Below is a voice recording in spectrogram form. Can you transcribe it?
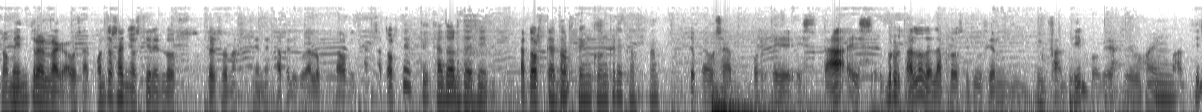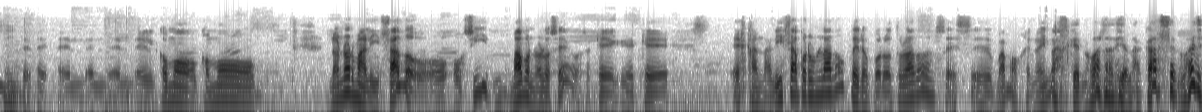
no me entra en la O sea, ¿cuántos años tienen los personajes en esta película, los protagonistas? ¿14? 14, sí. 14, ¿no? 14 en concreto. Ah. O sea, por- eh, está, es brutal lo de la prostitución infantil, porque es Mm, infantil. sí. El, el, el, el cómo, cómo, no normalizado, o, o sí, vamos, no lo sé, o sea, que, que, que escandaliza por un lado, pero por otro lado, es, es, eh, vamos, que no hay nada, que no va nadie a la cárcel, vaya.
